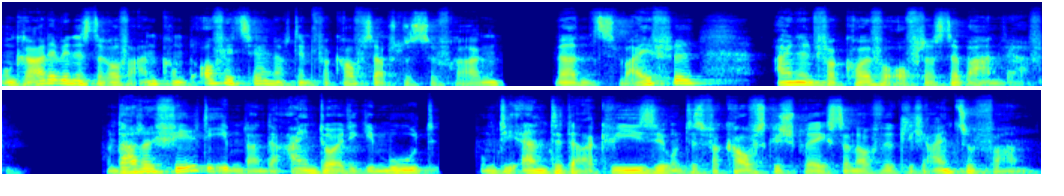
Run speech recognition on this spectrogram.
Und gerade wenn es darauf ankommt, offiziell nach dem Verkaufsabschluss zu fragen, werden Zweifel einen Verkäufer oft aus der Bahn werfen. Und dadurch fehlt eben dann der eindeutige Mut, um die Ernte der Akquise und des Verkaufsgesprächs dann auch wirklich einzufahren.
